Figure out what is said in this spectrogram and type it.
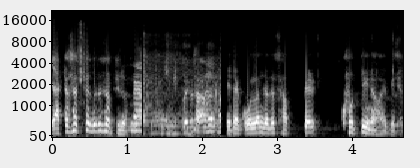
একটা সাপ ছিল দুটো সাপ ছিল এটা করলাম যাতে সাপের ক্ষতি না হয় কিছু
